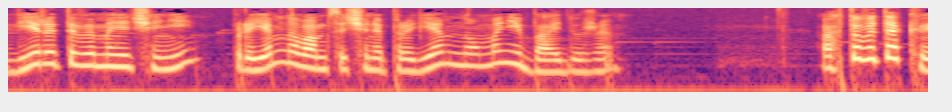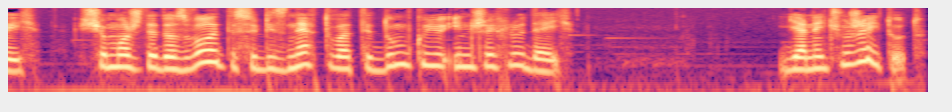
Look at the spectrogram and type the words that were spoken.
Вірите ви мені чи ні? Приємно вам це чи неприємно, мені байдуже. А хто ви такий, що можете дозволити собі знехтувати думкою інших людей? Я не чужий тут.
